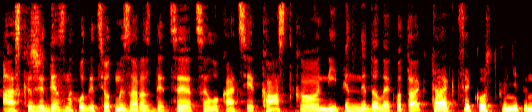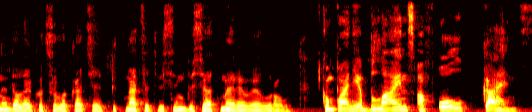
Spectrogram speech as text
А скажи, де знаходиться? От ми зараз де? Це, це локація Кастко Ніпін недалеко, так? Так, це Костко Ніпі недалеко, це локація 1580 Merivale Road. Компанія Blinds of All Kinds.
